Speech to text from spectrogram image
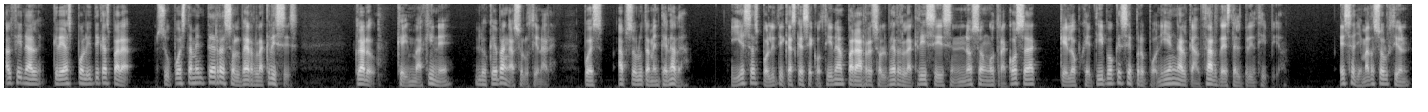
al final creas políticas para supuestamente resolver la crisis. Claro, que imagine lo que van a solucionar. Pues absolutamente nada. Y esas políticas que se cocinan para resolver la crisis no son otra cosa que el objetivo que se proponían alcanzar desde el principio. Esa llamada solución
